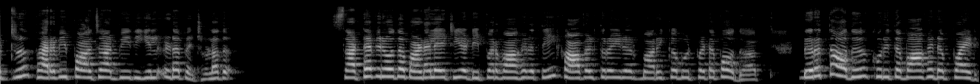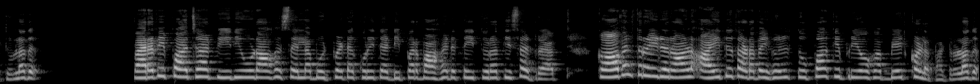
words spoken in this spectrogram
இன்று பரவிப்பாஜான் வீதியில் இடம்பெற்றுள்ளது. சட்டவிரோத மணலேற்றிய டிப்பர் வாகனத்தை காவல்துறையினர் மறைக்க முற்பட்ட போது நிறுத்தாது குறித்த வாகனம் பயணித்துள்ளது. பரவிப்பாச்சார் வீதியூடாக செல்ல முற்பட்ட குறித்த டிப்பர் வாகனத்தை துரத்தி சென்ற காவல்துறையினரால் ஐந்து தடவைகள் துப்பாக்கி பிரயோகம் மேற்கொள்ளப்பட்டுள்ளது.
